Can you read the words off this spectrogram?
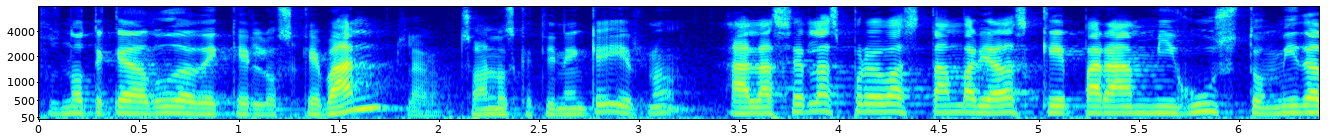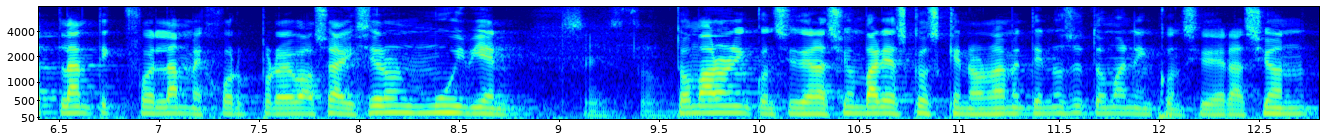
pues no te queda duda de que los que van Claro. son los que tienen que ir, ¿no? Al hacer las pruebas tan variadas que para mi gusto Mid Atlantic fue la mejor prueba, o sea, hicieron muy bien. Sí, Tomaron en consideración varias cosas que normalmente no se toman en consideración.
